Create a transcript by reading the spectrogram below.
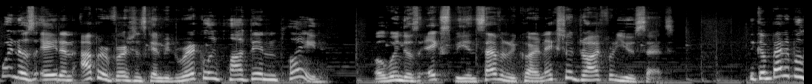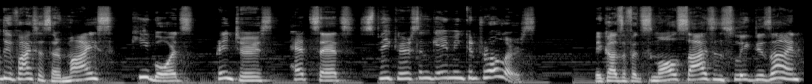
Windows 8 and upper versions can be directly plugged in and played, while Windows XP and 7 require an extra drive for usage. The compatible devices are mice, keyboards, printers, headsets, speakers, and gaming controllers. Because of its small size and sleek design,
